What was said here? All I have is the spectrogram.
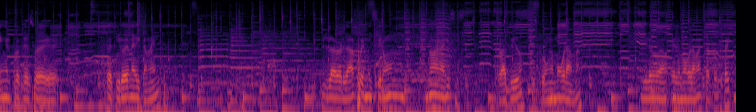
en el proceso de retiro de medicamentos. La verdad, pues me hicieron unos análisis rápidos, que fue un hemograma, y el, hemograma está perfecto.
